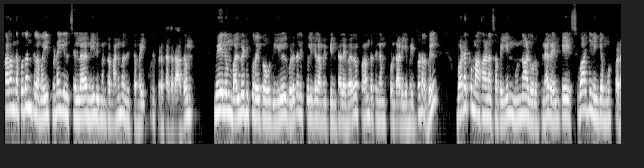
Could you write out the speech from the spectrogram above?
கடந்த புதன்கிழமை பிணையில் செல்ல நீதிமன்றம் அனுமதித்தமை குறிப்பிடத்தக்கதாகும். மேலும் வல்வெட்டித்துறை பகுதியில் விடுதலை புலிகள் அமைப்பின் தலைவர் பிறந்த தினம் கொண்டாடியமை தொடர்பில் வடக்கு மாகாண சபையின் முன்னாள் உறுப்பினர் எம். கே. சிவாஜிலிங்கம் உட்பட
